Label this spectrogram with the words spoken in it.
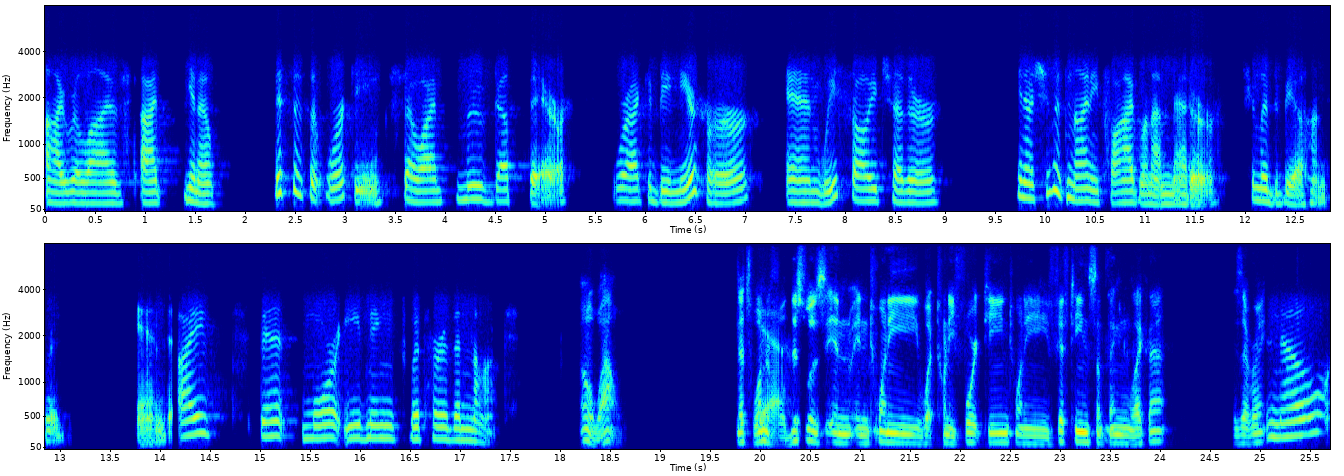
I realized I, you know, this isn't working. So I moved up there where I could be near her. And we saw each other. You know, she was 95 when I met her. She lived to be 100. And I spent more evenings with her than not. Oh, wow. That's wonderful. Yeah. This was in in 20 what 2014, 2015 something like that. Is that right? No,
